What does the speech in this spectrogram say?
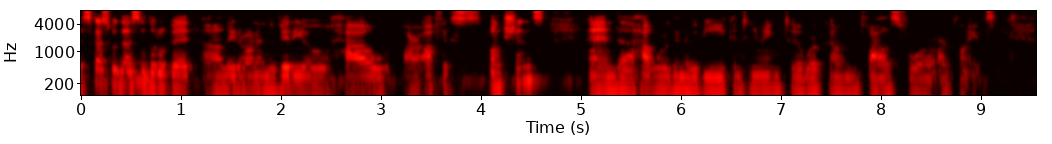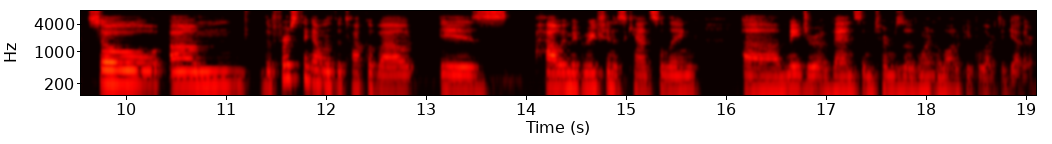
discuss with us a little bit uh, later on in the video how our office functions and uh, how we're going to be continuing to work on files for our clients. So um, the first thing I want to talk about is how immigration is canceling uh, major events in terms of when a lot of people are together.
